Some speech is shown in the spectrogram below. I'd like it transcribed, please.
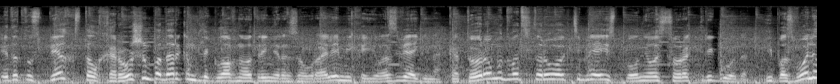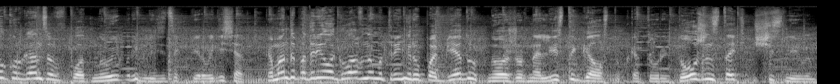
Этот успех стал хорошим подарком для главного тренера Зауралия Михаила Звягина, которому 22 октября исполнилось 43 года, и позволил курганцам вплотную приблизиться к первой десятке. Команда подарила главному тренеру победу, ну а журналисты галстук, который должен стать счастливым.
